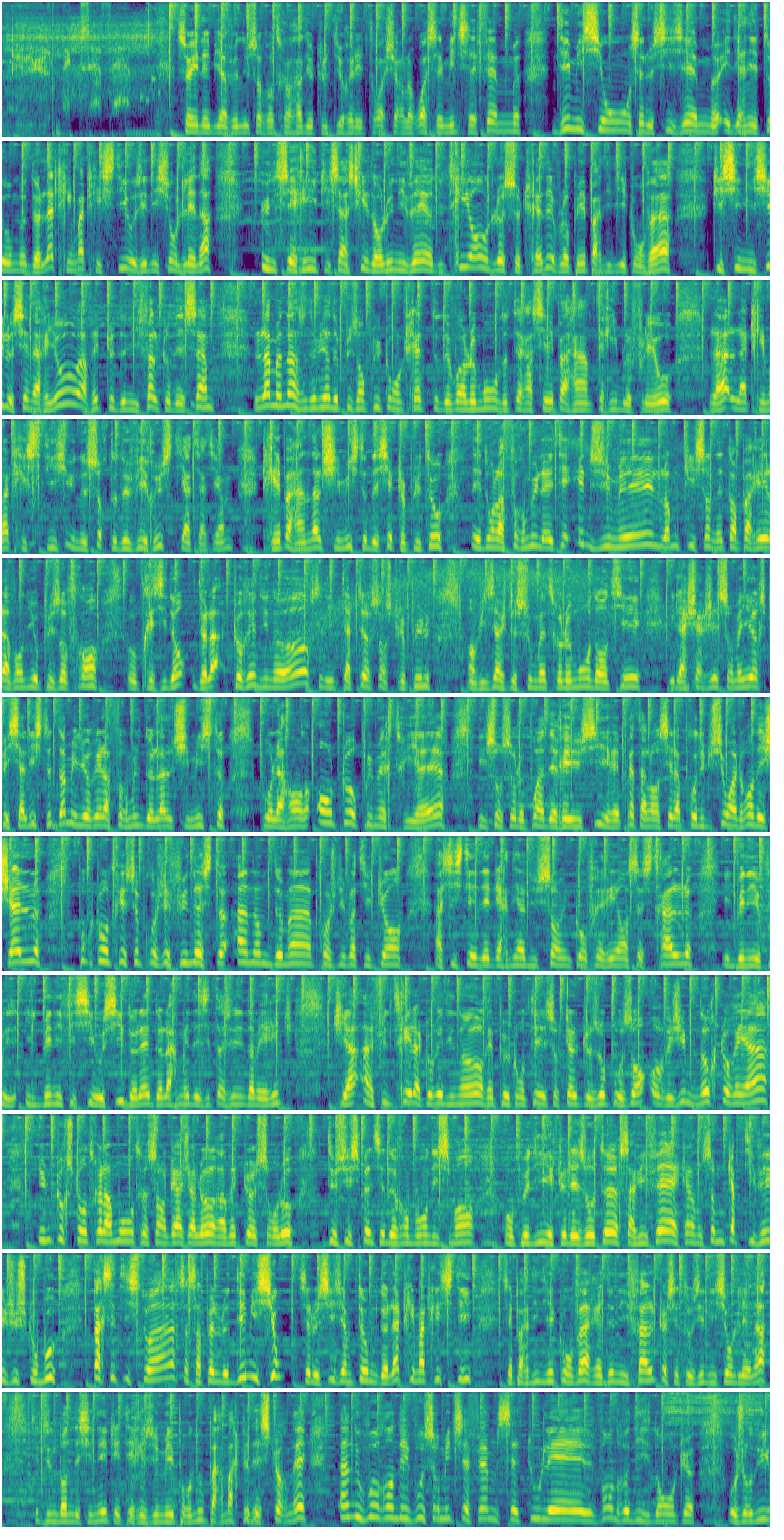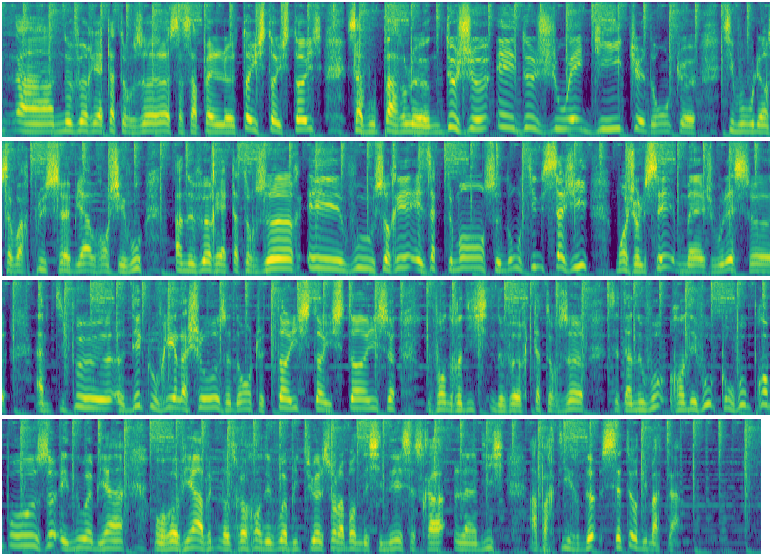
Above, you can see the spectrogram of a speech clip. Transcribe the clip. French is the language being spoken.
Rebelião. Soyez les bienvenus sur votre radio culture et les trois Charleroi, c'est Mix FM d'émission. C'est le sixième et dernier tome de Latrima Christi aux éditions de l'ENA. Une série qui s'inscrit dans l'univers du triangle secret développé par Didier Convert, qui s'initie le scénario avec Denis Falk au dessin. La menace devient de plus en plus concrète de voir le monde terrassé par un terrible fléau. La Latrima Christi, une sorte de virus, tiens, tiens, tiens, créé par un alchimiste des siècles plus tôt et dont la formule a été exhumée. L'homme qui s'en est emparé l'a vendu au plus offrant au président de la Corée du Nord. Ce dictateur sans scrupules envisage de soumettre le monde entier. Il a chargé son meilleur spécialiste d'améliorer la formule de l'alchimiste pour la rendre encore plus meurtrière. Ils sont sur le point de réussir et prêts à lancer la production à grande échelle. Pour contrer ce projet funeste, un homme de main proche du Vatican, assisté des gardiens du sang, une confrérie ancestrale, il bénéficie aussi de l'aide de l'armée des États-Unis d'Amérique qui a infiltré la Corée du Nord et peut compter sur quelques opposants au régime nord-coréen. Une course contre la montre s'engage alors avec son lot de suspense et de rebondissements. On peut dire que les auteurs savent y faire car nous sommes captivés jusqu'au bout par cette histoire. Ça s'appelle Le Démission. C'est le sixième tome de Lacrima Christi. C'est par Didier Convert et Denis Falk. C'est aux éditions de. C'est une bande dessinée qui a été résumée pour nous par Marc Destornay. Un nouveau rendez-vous sur Mix FM, c'est tous les vendredis. Donc aujourd'hui à 9h et à 14h, ça s'appelle Toys Toys Toys. Ça vous parle de jeux et de jouets Donc si vous voulez en savoir plus, eh bien branchez-vous à 9h et à 14h et vous saurez exactement ce dont il s'agit. Moi je le sais, mais je vous laisse euh, un petit peu euh, découvrir la chose. Donc Toys, Toys, Toys, vendredi 9h, 14h, c'est un nouveau rendez-vous qu'on vous propose. Et nous, eh bien, on revient avec notre rendez-vous habituel sur la bande dessinée. Ce sera lundi à partir de 7h du matin.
